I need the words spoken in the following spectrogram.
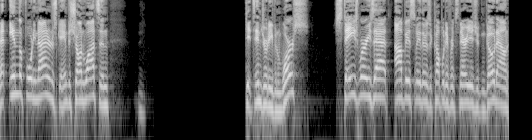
that in the 49ers game, Deshaun Watson gets injured even worse stays where he's at. Obviously, there's a couple different scenarios you can go down,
